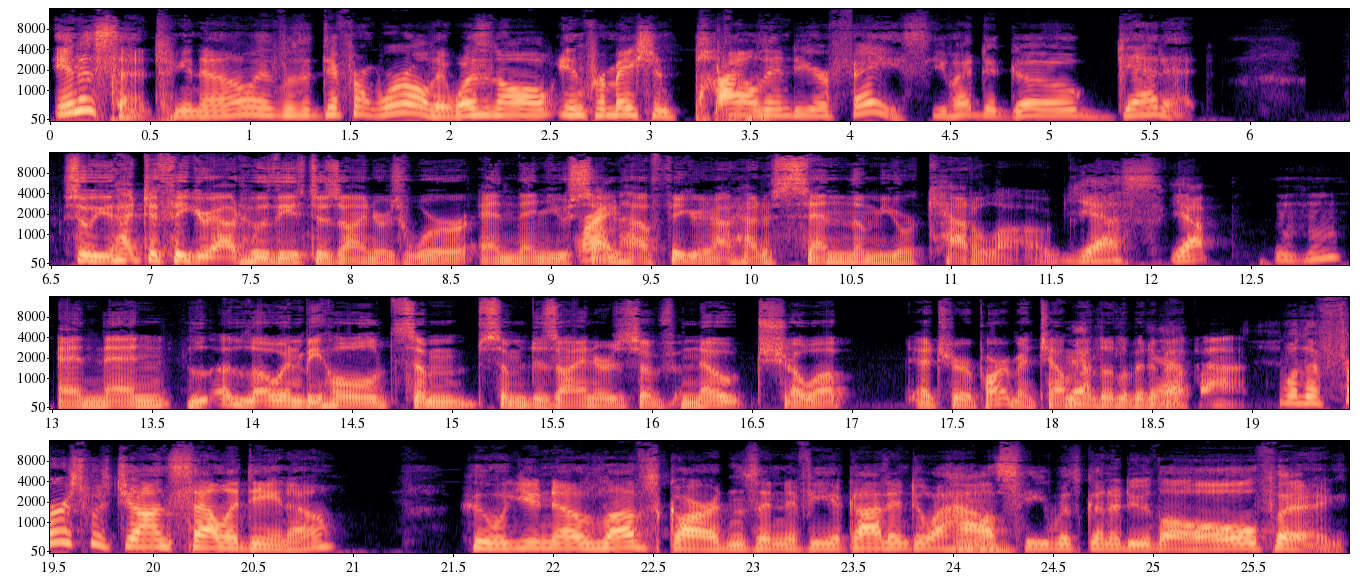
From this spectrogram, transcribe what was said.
innocent, you know, it was a different world. It wasn't all information piled into your face. You had to go get it. So you had to figure out who these designers were, and then you somehow right. figured out how to send them your catalog. Yes. Yep. Mm-hmm. And then, lo and behold, some some designers of note show up at your apartment. Tell me a little bit yep. about that. Well, the first was John Saladino, who you know loves gardens. And if he got into a house mm. he was going to do the whole thing.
